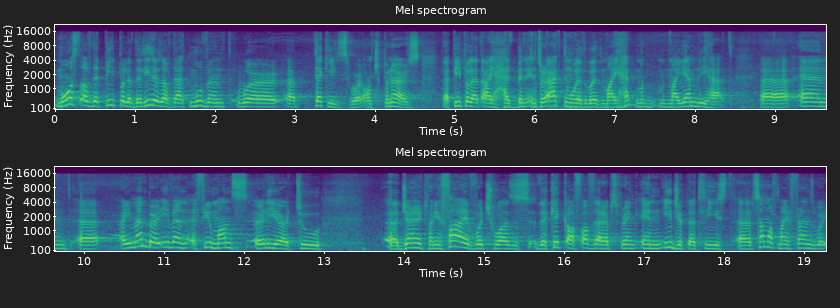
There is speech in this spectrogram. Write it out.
most of the people, of the leaders of that movement were uh, techies, were entrepreneurs, uh, people that I had been interacting with with my, my Yamli hat. Uh, and uh, I remember even a few months earlier to uh, January 25, which was the kickoff of the Arab Spring in Egypt at least, uh, some of my friends were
